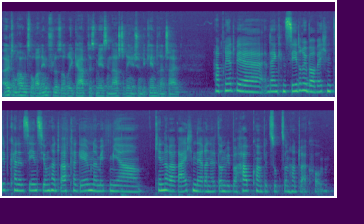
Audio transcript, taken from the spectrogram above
Eltern haben zwar einen Einfluss, aber ich glaube, wir es in erster Linie schon die Kinder entscheiden. Herr Briert, wie denken Sie darüber? Welchen Tipp können Sie ins Junghandwerker geben, damit wir Kinder erreichen, deren Eltern überhaupt keinen Bezug zum Handwerk haben?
